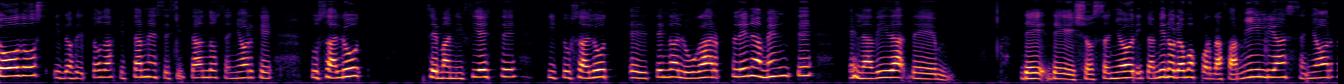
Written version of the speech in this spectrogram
todos y los de todas que están necesitando, Señor, que tu salud se manifieste y tu salud eh, tenga lugar plenamente en la vida de, de, ellos, Señor. Y también oramos por las familias, Señor,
